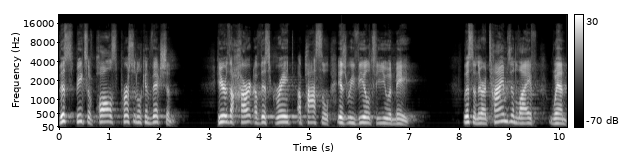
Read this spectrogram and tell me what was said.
This speaks of Paul's personal conviction. Here, the heart of this great apostle is revealed to you and me. Listen, there are times in life when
